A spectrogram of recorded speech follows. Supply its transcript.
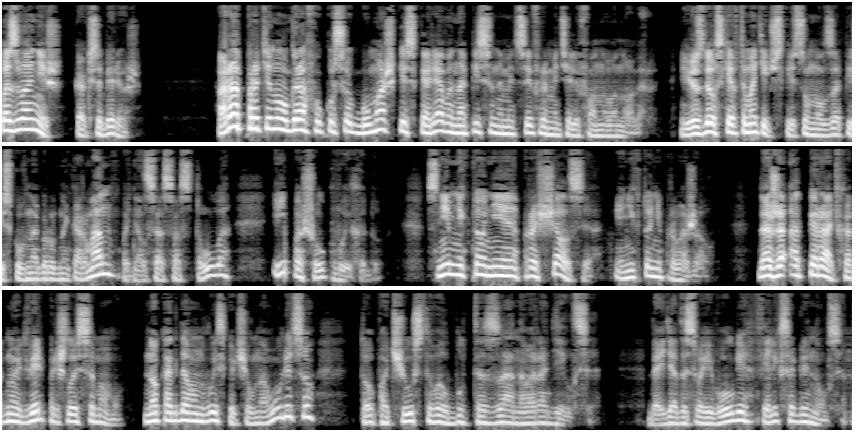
Позвонишь, как соберешь. Араб протянул графу кусок бумажки с коряво написанными цифрами телефонного номера. Юздовский автоматически сунул записку в нагрудный карман, поднялся со стула и пошел к выходу. С ним никто не прощался и никто не провожал. Даже отпирать входную дверь пришлось самому. Но когда он выскочил на улицу, то почувствовал, будто заново родился. Дойдя до своей «Волги», Феликс оглянулся.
